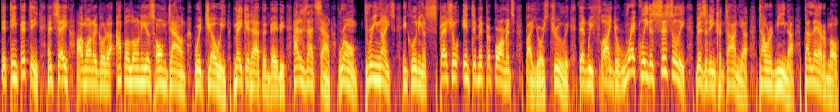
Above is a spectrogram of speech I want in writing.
1550 and say, I want to go to Apollonia's hometown with Joey. Make it happen, baby. How does that sound? Rome, three nights, including a special intimate performance by yours truly. Then we fly directly to Sicily, visiting Catania, Taormina, Palermo,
